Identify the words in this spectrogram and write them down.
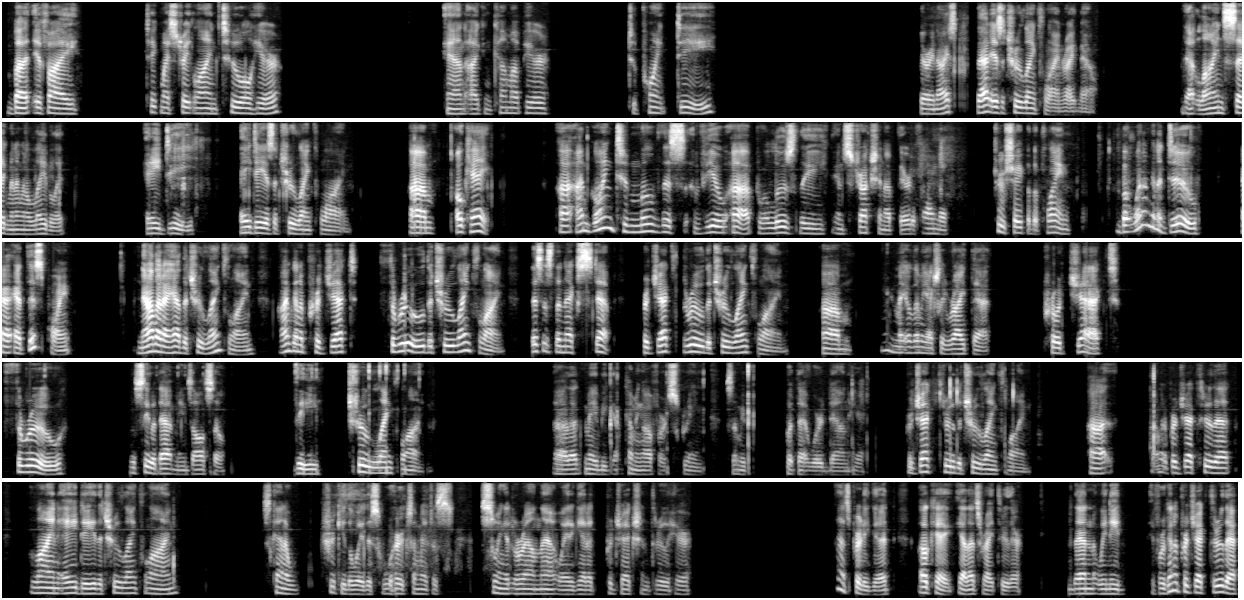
But if I take my straight line tool here, and I can come up here to point D. Very nice. That is a true length line right now. That line segment, I'm going to label it AD. AD is a true length line. Um, okay. Uh, I'm going to move this view up. We'll lose the instruction up there to find the true shape of the plane. But what I'm going to do at this point, now that I have the true length line, I'm going to project through the true length line. This is the next step. Project through the true length line. Um, let me actually write that. Project through, we'll see what that means also, the true length line. Uh, that may be coming off our screen. So let me put that word down here. Project through the true length line. Uh, I'm going to project through that line AD, the true length line. It's kind of tricky the way this works. I'm going to have to swing it around that way to get a projection through here. That's pretty good. Okay, yeah, that's right through there. Then we need, if we're going to project through that,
